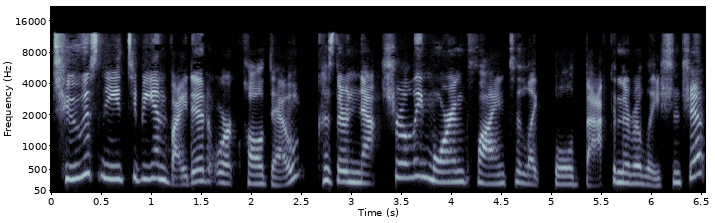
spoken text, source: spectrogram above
twos need to be invited or called out because they're naturally more inclined to like hold back in the relationship.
